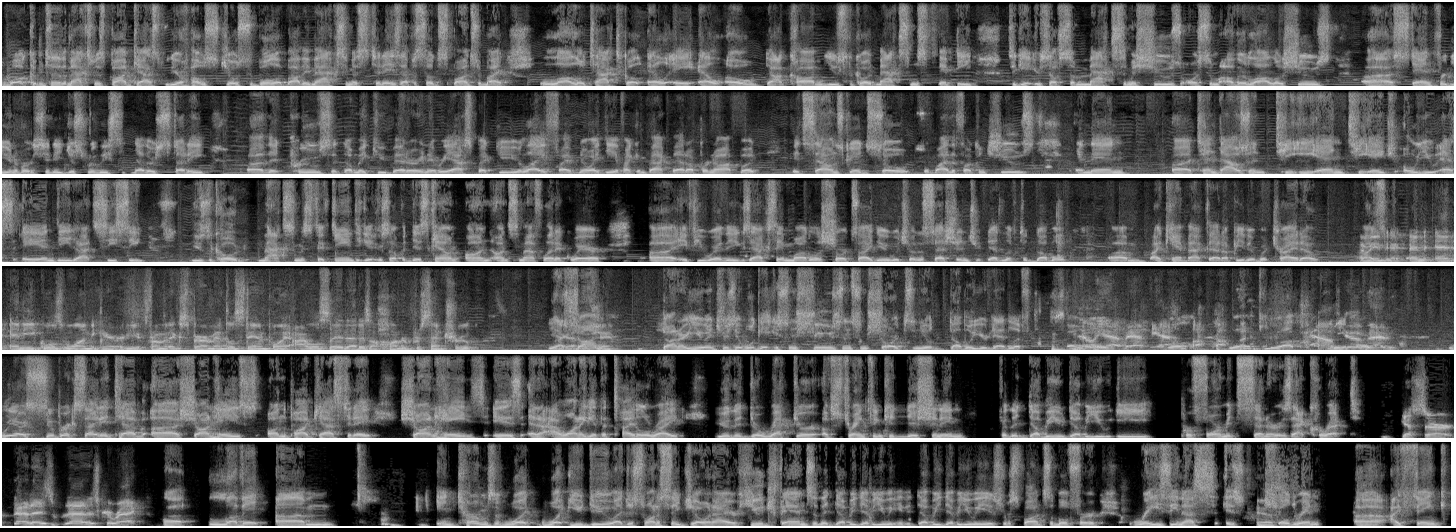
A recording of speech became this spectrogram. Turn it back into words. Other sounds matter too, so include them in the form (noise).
Welcome to the Maximus Podcast with your host, Joe Sabula, Bobby Maximus. Today's episode is sponsored by Lalo Tactical, L A L O dot com. Use the code Maximus50 to get yourself some Maximus shoes or some other Lalo shoes. Uh, Stanford University just released another study uh, that proves that they'll make you better in every aspect of your life. I have no idea if I can back that up or not, but it sounds good. So, so buy the fucking shoes. And then uh, 10,000, T E N T H O U S A N D dot C C. Use the code Maximus15 to get yourself a discount on, on some athletic wear. Uh, if you wear the exact same model of shorts I do, which are the sessions, your deadlift will double. Um, I can't back that up either, but try it out. I mean, and, and n equals one here. From an experimental standpoint, I will say that is 100% true. Yeah, Sean, no Sean, are you interested? We'll get you some shoes and some shorts, and you'll double your deadlift. So Hell we'll, yeah, man! Yeah, we'll, we'll hook you up. (laughs) Sounds we good, are, man. We are super excited to have uh, Sean Hayes on the podcast today. Sean Hayes is, and I want to get the title right. You're the director of strength and conditioning for the WWE Performance Center. Is that correct? Yes, sir. That is that is correct. Uh, love it. Um, in terms of what what you do, I just want to say Joe and I are huge fans of the WWE. The WWE is responsible for raising us as yes. children. Uh, I think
